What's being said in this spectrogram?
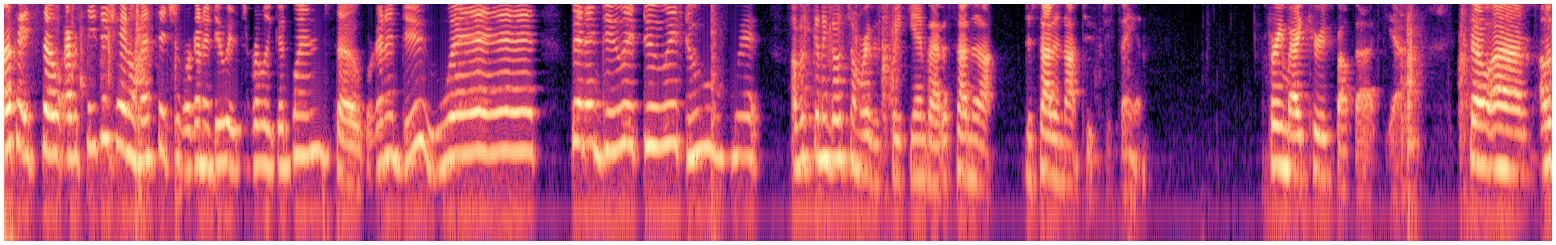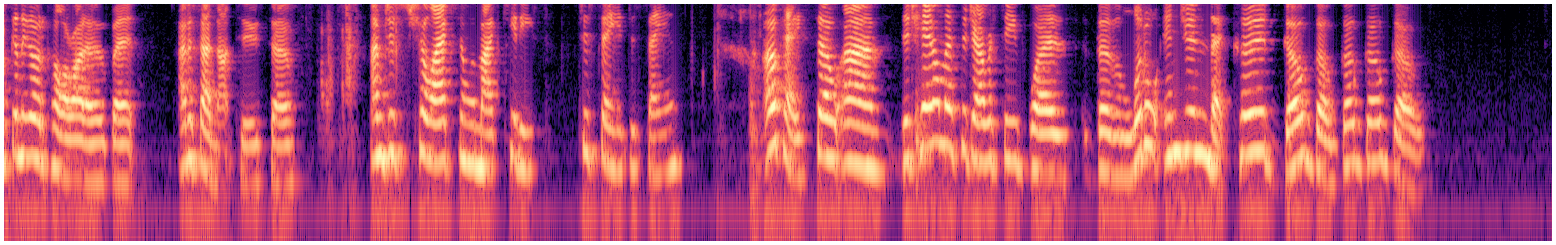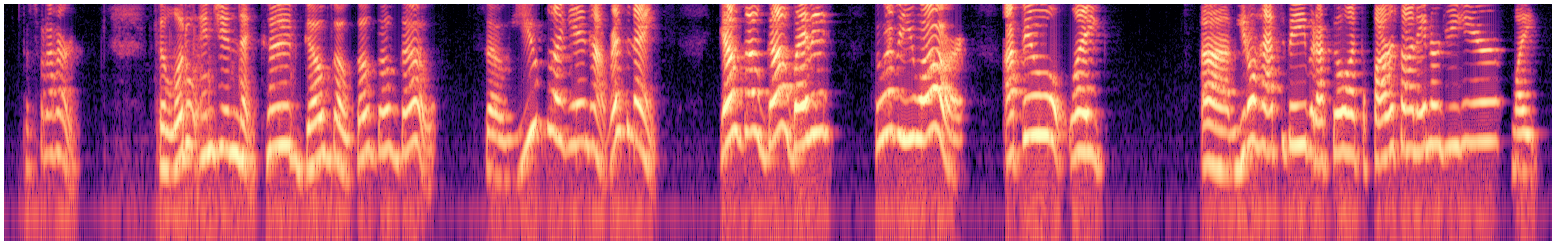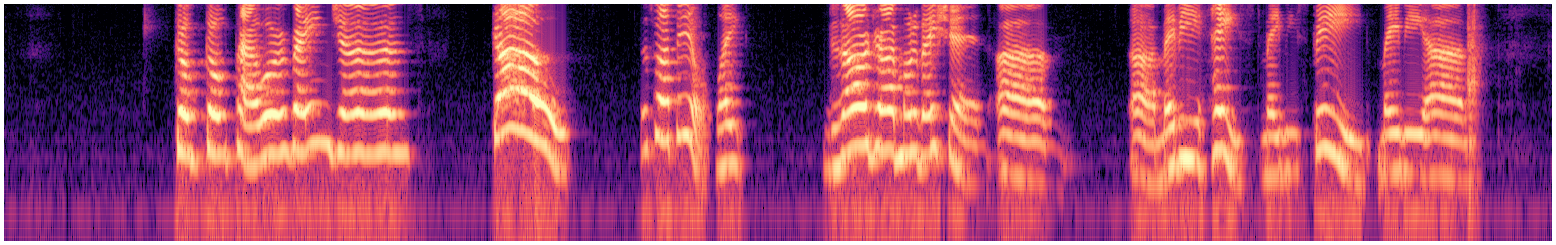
Okay, so I received a channel message that we're going to do it. It's a really good one, so we're going to do it. Gonna do it, do it, do it. I was going to go somewhere this weekend, but I decided not, decided not to, just saying. For anybody curious about that, yeah. So um, I was going to go to Colorado, but I decided not to, so I'm just chillaxing with my kitties. Just saying, just saying. Okay, so um, the channel message I received was the little engine that could go, go, go, go, go. That's what I heard. The little engine that could go, go, go, go, go. So you plug in how it resonates. Go, go, go, baby. Whoever you are. I feel like um, you don't have to be, but I feel like a fire sign energy here. Like Go, go, Power Rangers. Go! That's what I feel. Like, desire, drive, motivation. Um, uh, maybe haste, maybe speed, maybe, um,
